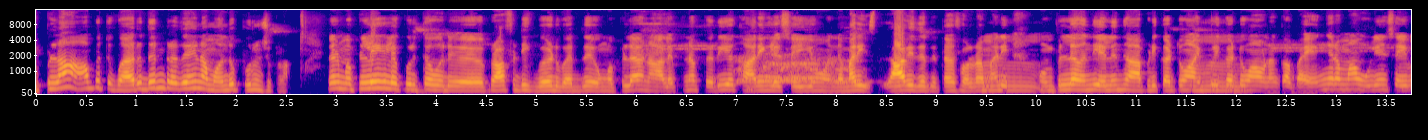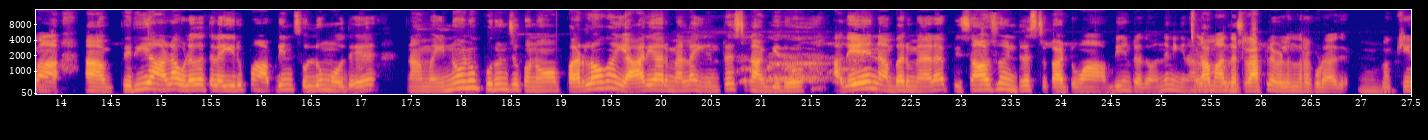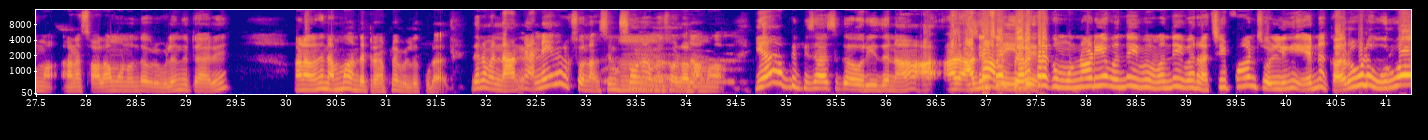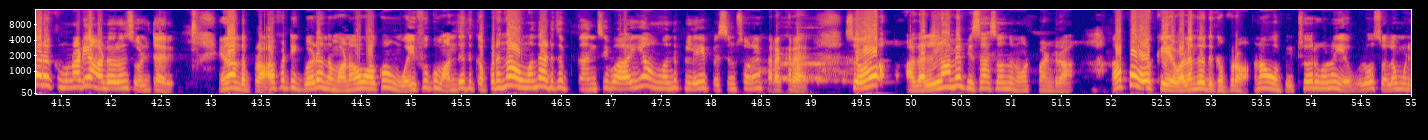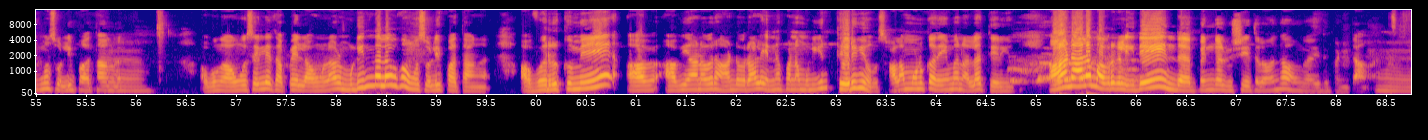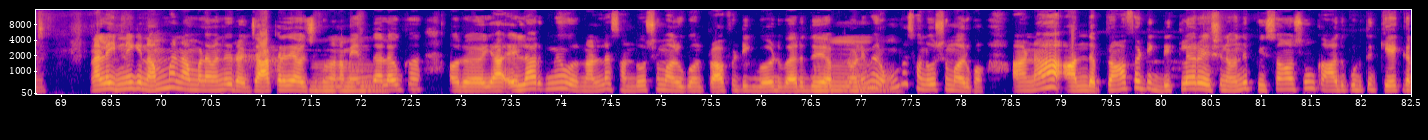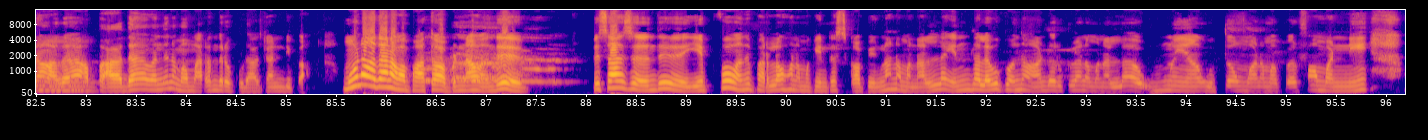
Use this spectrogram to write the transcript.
எப்படிலாம் ஆபத்து வருதுன்றதையும் நம்ம வந்து புரிஞ்சுக்கலாம். இல்ல நம்ம பிள்ளைகளை குறித்த ஒரு ப்ராஃபிட்டிக் வேர்டு வருது உங்க பிள்ளை நாளை பின்ன பெரிய காரியங்களை செய்யும் இந்த மாதிரி தாவிதத்திட்ட சொல்ற மாதிரி உன் பிள்ளை வந்து எழுந்து அப்படி கட்டுவான் இப்படி. கட்டுவான் உனக்கு பயங்கரமா ஊழியம் செய்வான் பெரிய ஆளா உலகத்துல இருப்பான் அப்படின்னு சொல்லும் போது நாம இன்னொன்னு புரிஞ்சுக்கணும். பரலோகம் யார் யார் மேல இன்ட்ரெஸ்ட் காமிக்குதோ அதே நபர் மேல பிசாசும் இன்ட்ரெஸ்ட் காட்டுவான் அப்படின்றத வந்து நீங்க நல்லா அந்த ட்ராப்ல விழுந்துடக்கூடாது புரிஞ்சுக்கணும். முக்கியமா. ஆனா சலாமோன் வந்து அவர் விழுந்துட்டாரு. ஆனா வந்து நம்ம அந்த ட்ராப்ல விழக்கூடாது. இதை நம்ம ந- அநேகருக்கு சொல்லலாம். சிம்சோன் நம்ம சொல்லலாம். ஏன் அப்படி பிசாசுக்கு ஒரு இதுனா அவன். பிறக்கறதுக்கு முன்னாடியே வந்து இவன் வந்து இவன் ரச்சிப்பான்னு சொல்லி என்ன கருவுல உருவாகிறதுக்கு முன்னாடியே ஆண்டவர் வந்து சொல்லிட்டாரு. ஏன்னா அந்த ப்ராஃபட்டிக் வேர்டு அந்த மனோவாக்கும் அவங்க ஒய்ஃபுக்கும் வந்ததுக்கு அப்புறம் தான் அவங்க வந்து அடுத்து கன்சீவ் ஆகி அவங்க வந்து பிள்ளையை இப்ப சிம்சோனே பிறக்கிறாரு. சோ அதெல்லாமே பிசாசு வந்து நோட் பண்றான். அப்ப ஓகே வளர்ந்ததுக்கு அப்புறம். ஆனா அவங்க பெற்றோர்களும் எவ்வளவு சொல்ல முடியுமோ சொல்லி பார்த்தாங்க. அவங்க அவங்க செய்யல தப்பே இல்லை. அவங்களால முடிந்த அளவுக்கு அவங்க சொல்லி பார்த்தாங்க. அவருக்குமே ஆவியானவர் ஆண்டவரால என்ன பண்ண முடியும் தெரியும். சாலமோனுக்கும் அதே மாதிரி நல்லா தெரியும். ஆனாலும் அவர்கள் இதே இந்த பெண்கள் விஷயத்துல வந்து அவங்க இது பண்ணிட்டாங்க. அதனால இன்னைக்கு நம்ம நம்மள வந்து ஜாக்கிரதையா வச்சுக்கணும். நம்ம எந்த. அளவுக்கு ஒரு எல்லாருக்குமே ஒரு நல்ல சந்தோஷமா இருக்கும். ப்ராஃபிட்டிக் வேர்டு வருது அப்படின்னே உம். ரொம்ப சந்தோஷமா இருக்கும். ஆனா அந்த ப்ராஃபிட்டிக் டிக்ளரேஷனை வந்து பிசாசும் காது கொடுத்து கேக்குறான். அத. அப்ப அத வந்து நம்ம மறந்துடக்கூடாது. கண்டிப்பா. மூணாவதா நம்ம பார்த்தோம் அப்படின்னா வந்து பிசாசு வந்து எப்போ வந்து பரலோகம் நமக்கு இன்ட்ரெஸ்ட் காப்பிங்கன்னா நம்ம நல்லா எந்த அளவுக்கு வந்து ஆண்டவருக்குள்ள நம்ம நல்லா உண்மையா உத்தமமா நம்ம பெர்ஃபார்ம் பண்ணி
